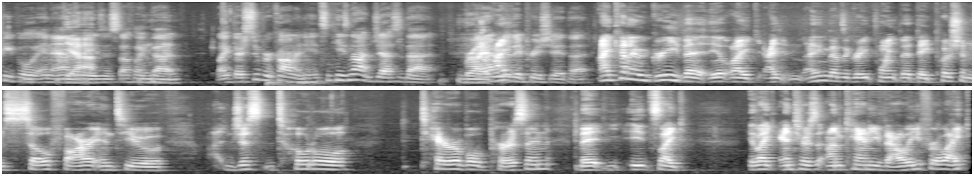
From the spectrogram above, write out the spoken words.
people in animes Yeah. and stuff like that. Mm-hmm. Like they're super common. He's he's not just that. Right. I I- really appreciate that. I kind of agree that it like I I think that's a great point that they push him so far into just total terrible person that it's like it like enters uncanny valley for like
